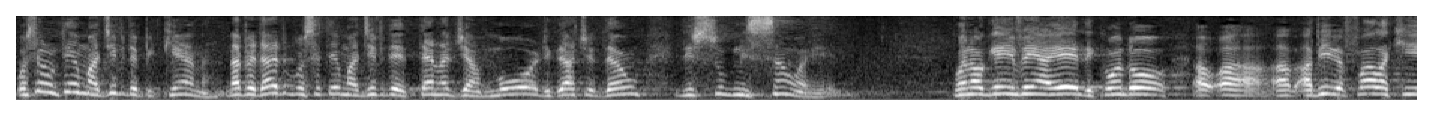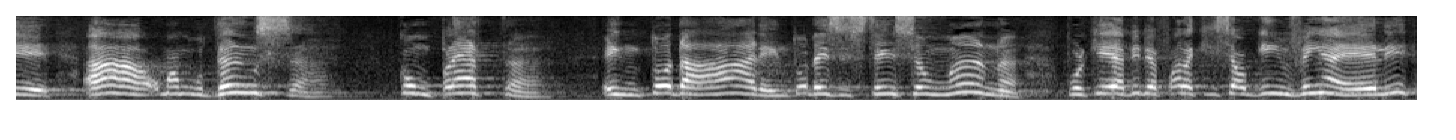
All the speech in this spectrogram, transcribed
Você não tem uma dívida pequena, na verdade você tem uma dívida eterna de amor, de gratidão, de submissão a Ele. Quando alguém vem a Ele, quando a, a, a Bíblia fala que há uma mudança completa em toda a área, em toda a existência humana, porque a Bíblia fala que se alguém vem a Ele,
